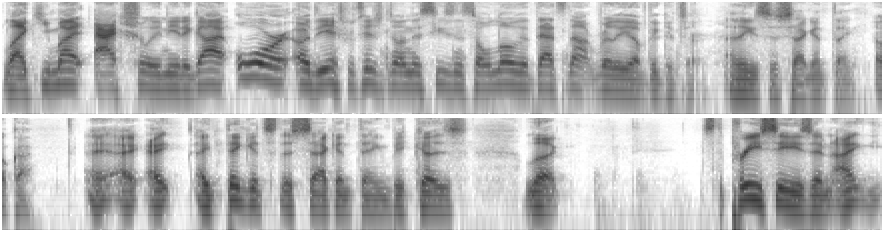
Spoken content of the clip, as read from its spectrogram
Like you might actually need a guy, or are the expectations on this season so low that that's not really of the concern? I think it's the second thing. Okay. I, I, I think it's the second thing because look, it's the preseason. I,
